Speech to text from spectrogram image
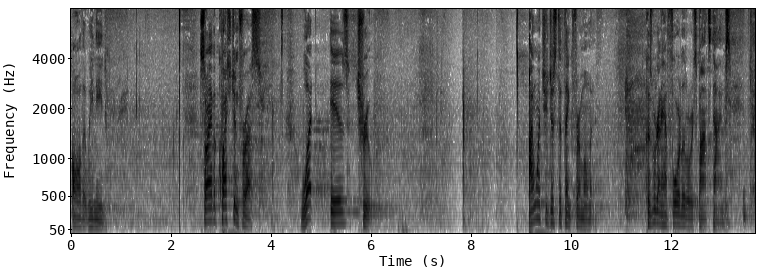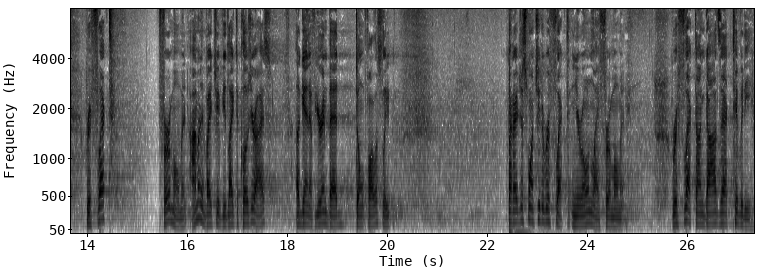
all that we need. So I have a question for us What is true? I want you just to think for a moment because we're going to have four little response times. Reflect for a moment. I'm going to invite you, if you'd like to close your eyes. Again, if you're in bed, don't fall asleep. But I just want you to reflect in your own life for a moment. Reflect on God's activity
